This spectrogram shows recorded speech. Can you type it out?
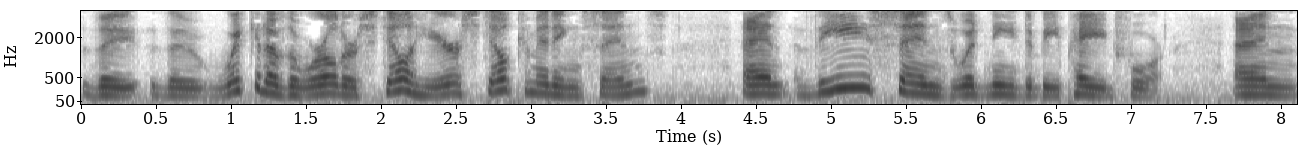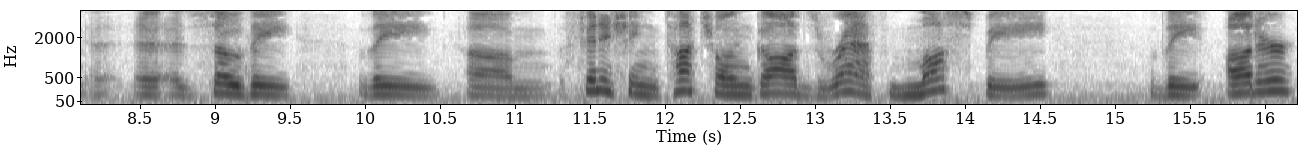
the, the wicked of the world are still here, still committing sins, and these sins would need to be paid for. And uh, uh, so the the um, finishing touch on God's wrath must be the utter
